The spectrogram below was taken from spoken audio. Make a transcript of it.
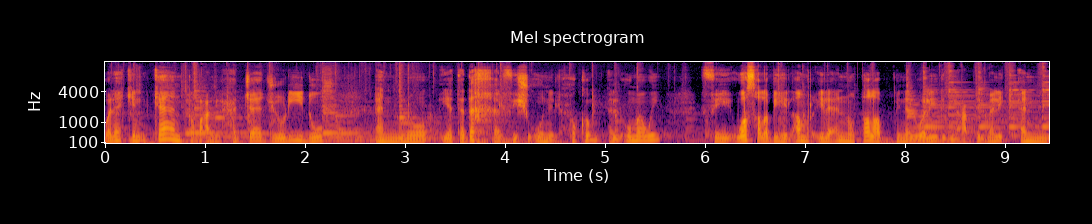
ولكن كان طبعا الحجاج يريد أنه يتدخل في شؤون الحكم الأموي في وصل به الأمر إلى أنه طلب من الوليد بن عبد الملك أن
